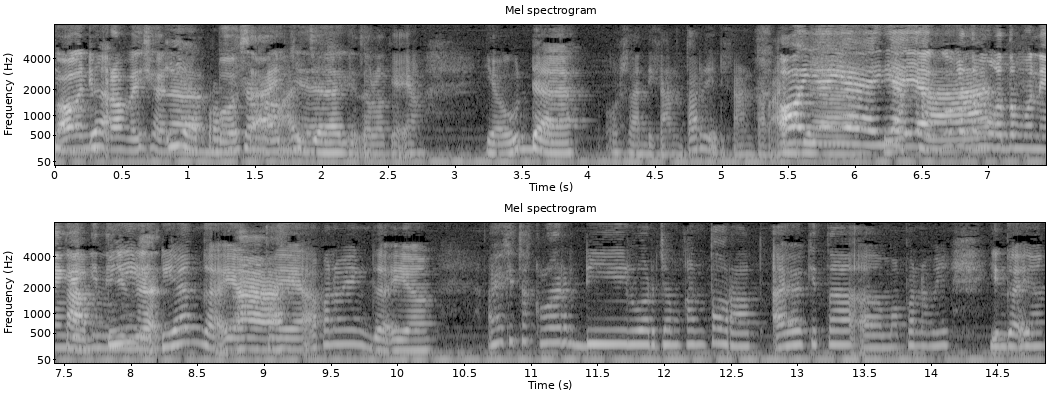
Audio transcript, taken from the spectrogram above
oh ini tidak- profesional iya bos profesional aja, aja, gitu. loh. Kayak yang ya udah urusan di kantor ya di kantor aja. oh iya iya iya ya iya. Gue kan? ketemu ketemu yang kayak tapi gini juga. dia nggak yang Ah. kayak apa namanya nggak yang ayo kita keluar di luar jam kantor ayo kita em, apa namanya ya nggak yang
